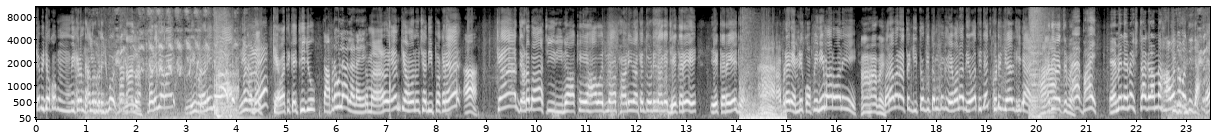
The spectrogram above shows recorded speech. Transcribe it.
કે બીજો કોઈ વિક્રમ ઠાકોર બની જો બોલ. બની જવાય? બની. જવાય? નહીં બને. કહેવાથી કઈ થી જુ તો આપણે હું લેવા લડાઈ તો મારો એમ કહેવાનું છે દીપક ને હા. કે આ જડબા ચીરી નાખે હાવજ ના ફાડી નાખે તોડી નાખે જે કરે એ કરે એ જ આપણે એમની કોપી નહીં મારવાની. હા હા ભાઈ. બરાબર? આ તો ગીતો ગીતો કંઈક લેવાના દેવાથી જાય ખોટી જેલ થઈ જાય. સાચી વાત છે ભાઈ. ભાઈ એમ એમ ઇન્સ્ટાગ્રામમાં હાવજો વધી જાય.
